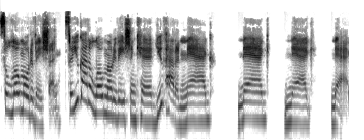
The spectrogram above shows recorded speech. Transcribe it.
So low motivation. So you got a low motivation kid. You've had a nag, nag, nag, nag.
